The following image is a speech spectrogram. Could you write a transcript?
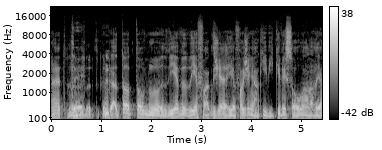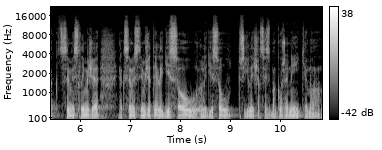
ne, to, to, to je, je, fakt, že, je fakt, že nějaký výkyvy jsou, ale jak si myslím, že, jak si myslím, že ty lidi jsou, lidi jsou příliš asi zmagořený těma,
